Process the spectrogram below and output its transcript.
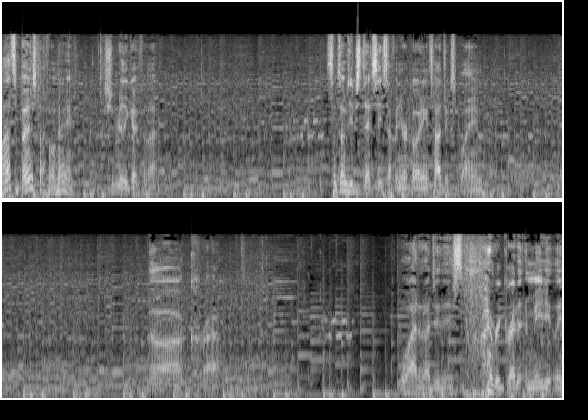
Oh, that's a bonus platform, hey? I should really go for that. Sometimes you just don't see stuff when you're recording, it's hard to explain. Oh, crap. Why did I do this? I regret it immediately.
